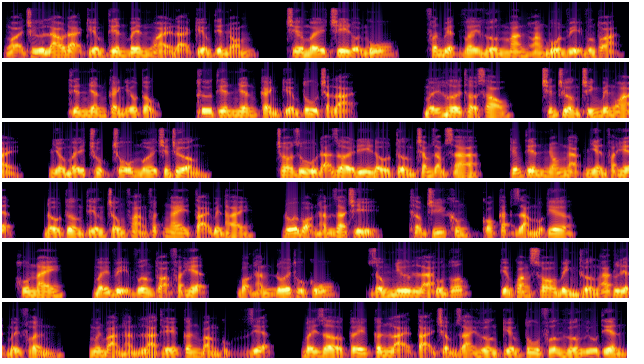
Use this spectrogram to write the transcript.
Ngoại trừ lao đại kiếm tiên bên ngoài đại kiếm tiên nhóm, chia mấy chi đội ngũ, phân biệt vây hướng man hoang bốn vị vương tọa. Thiên nhân cảnh yêu tộc, thứ tiên nhân cảnh kiếm tu chặn lại. Mấy hơi thở sau, chiến trường chính bên ngoài, nhiều mấy chục chỗ mới chiến trường. Cho dù đã rời đi đầu tường trăm dặm xa, kiếm tiên nhóm ngạc nhiên phát hiện, đầu tường tiếng chống phảng phất ngay tại bên hai, đối bọn hắn ra chỉ, thậm chí không có cắt giảm một kia hôm nay, mấy vị vương tọa phát hiện, bọn hắn đối thủ cũ, giống như là uống thuốc, kiếm quang so bình thường ác liệt mấy phần, nguyên bản hẳn là thế cân bằng cục diện, bây giờ cây cân lại tại trầm giai hướng kiếm tu phương hướng ưu tiên.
